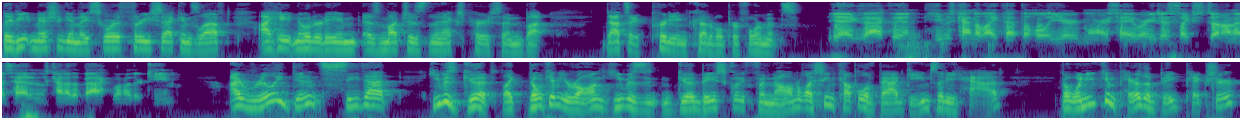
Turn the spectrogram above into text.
They beat Michigan. They scored three seconds left. I hate Notre Dame as much as the next person, but that's a pretty incredible performance. Yeah, exactly, and he was kind of like that the whole year, Morris, hey, where he just like stood on his head and was kind of the backbone of their team. I really didn't see that. He was good. Like, don't get me wrong. He was good, basically phenomenal. I've seen a couple of bad games that he had. But when you compare the big picture,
